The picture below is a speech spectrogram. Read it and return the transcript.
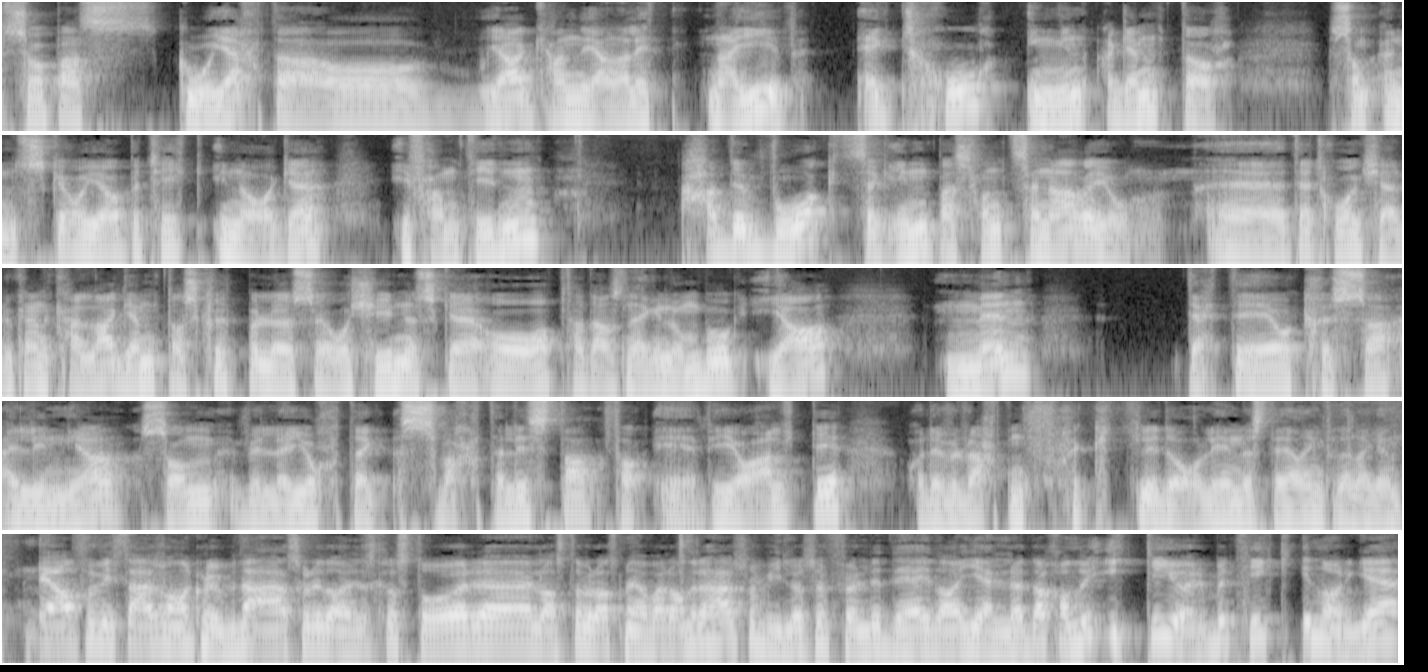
såpass godhjerta og ja, kan gjerne litt naiv. Jeg tror ingen agenter som ønsker å gjøre butikk i Norge i framtiden, hadde våget seg inn på et sånt scenario. Eh, det tror jeg ikke. Du kan kalle agenter skruppelløse og kyniske og opptatt av sin egen lommebok, ja. Men dette er å krysse ei linje som ville gjort deg svartelista for evig og alltid, og det ville vært en fryktelig dårlig investering for den agenten. Ja, for hvis det er sånn at klubbene er solidariske og står eh, last og brast med hverandre her, så vil jo selvfølgelig det da gjelde. Da kan du ikke gjøre butikk i Norge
